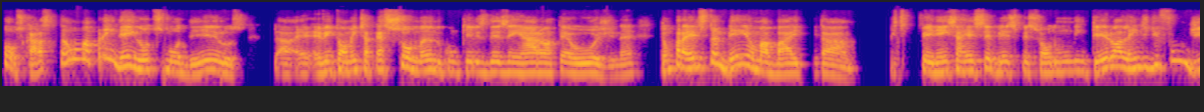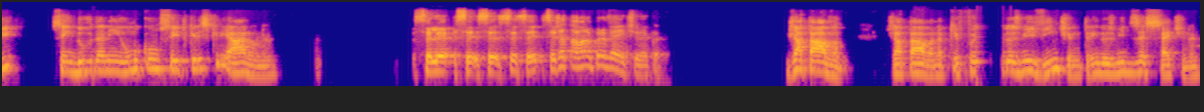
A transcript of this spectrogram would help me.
pô, os caras estão aprendendo outros modelos, eventualmente até somando com o que eles desenharam até hoje, né? Então, para eles também é uma baita experiência receber esse pessoal do mundo inteiro, além de difundir, sem dúvida nenhuma, o conceito que eles criaram, né? Você, já estava no Prevent, né, cara? Já estava, já estava, né? Porque foi em 2020, eu entrei em 2017, né?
